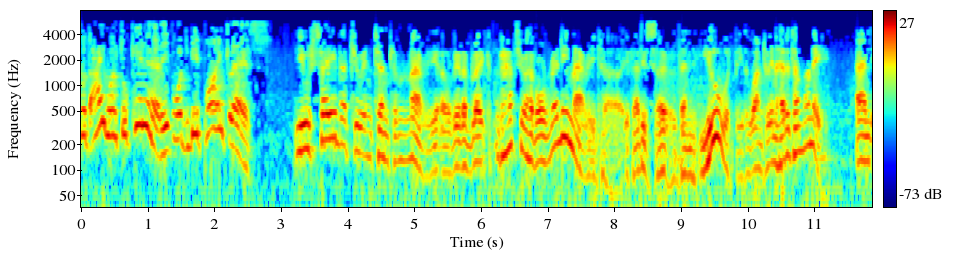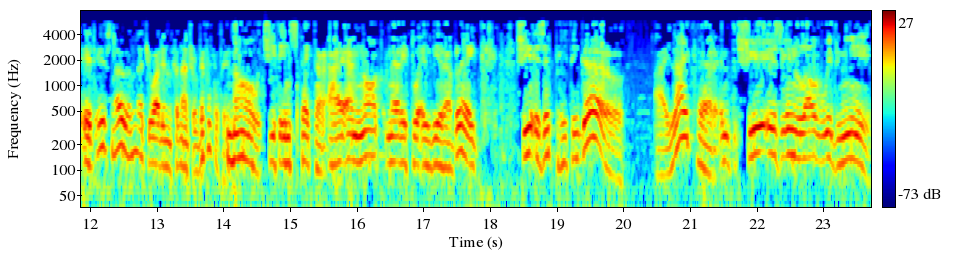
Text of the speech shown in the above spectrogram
should I want to kill her? It would be pointless. You say that you intend to marry Elvira Blake. Perhaps you have already married her. If that is so, then you would be the one to inherit her money. And it is known that you are in financial difficulties. No, Chief Inspector, I am not married to Elvira Blake. She is a pretty girl. I like her, and she is in love with me.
